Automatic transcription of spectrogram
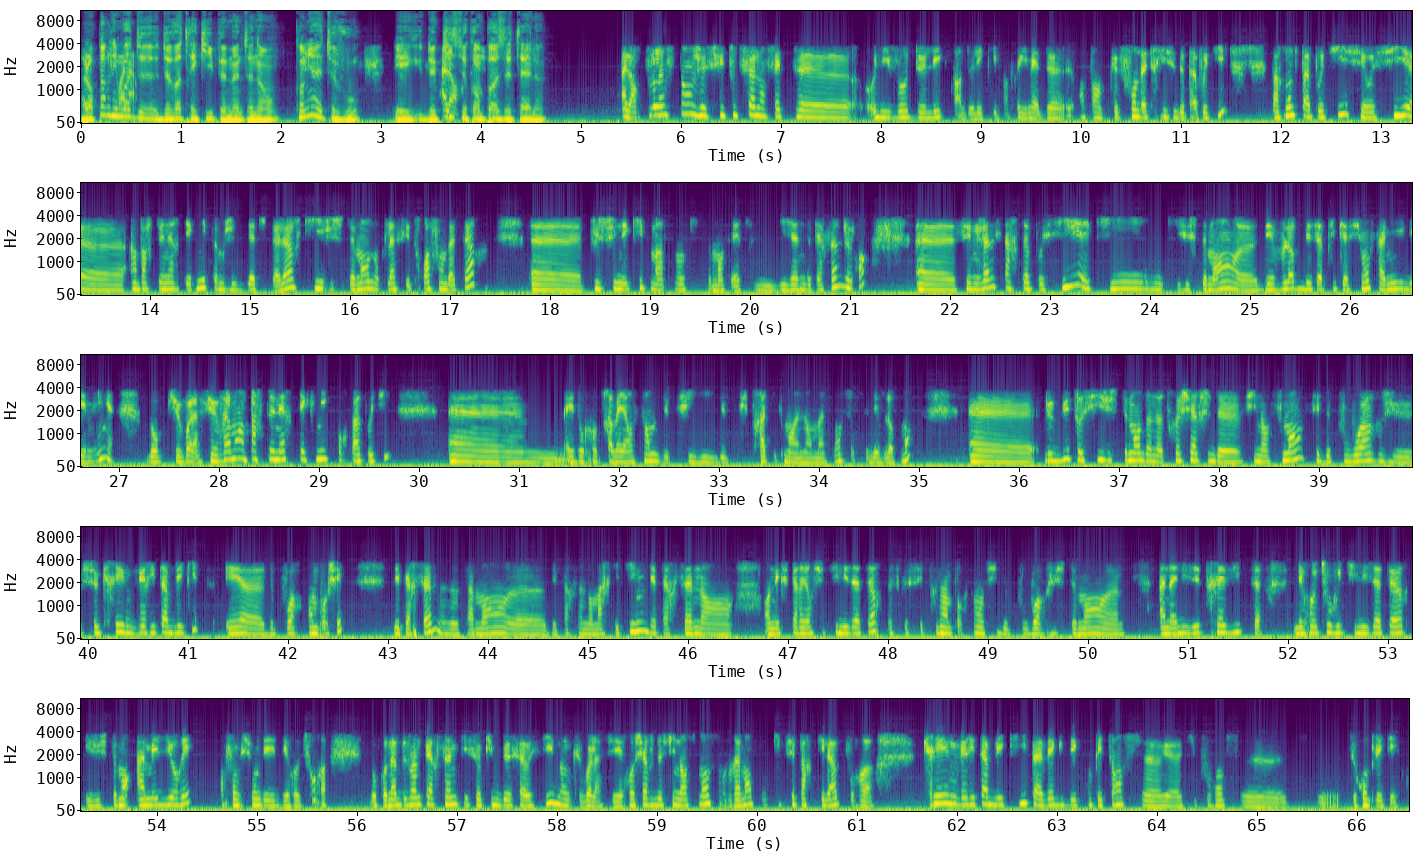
Alors parlez-moi voilà. de, de, votre équipe maintenant. Combien êtes-vous? Et de qui Alors, se compose-t-elle? Alors pour l'instant, je suis toute seule en fait euh, au niveau de l'équipe, enfin, de l'équipe entre guillemets, de, en tant que fondatrice de Papoti. Par contre, Papoti c'est aussi euh, un partenaire technique, comme je disais tout à l'heure, qui justement, donc là c'est trois fondateurs, euh, plus une équipe maintenant qui commence à être une dizaine de personnes, je crois. Euh, c'est une jeune start-up aussi qui, qui justement euh, développe des applications famille gaming. Donc voilà, c'est vraiment un partenaire technique pour Papoti. Et donc on travaille ensemble depuis depuis pratiquement un an maintenant sur ce développement. Euh, le but aussi justement de notre recherche de financement, c'est de pouvoir se créer une véritable équipe et euh, de pouvoir embaucher des personnes, notamment euh, des personnes en marketing, des personnes en, en expérience utilisateur, parce que c'est plus important aussi de pouvoir justement euh, analyser très vite les retours utilisateurs et justement améliorer en fonction des, des, retours. Donc on a besoin de personnes qui s'occupent de ça aussi. Donc voilà, ces recherches de financement sont vraiment pour toutes ces parties-là, pour euh, créer une véritable équipe avec des compétences euh, qui pourront se, se, se compléter.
